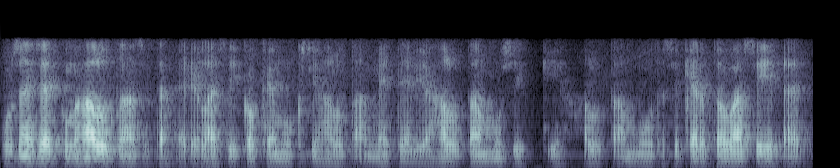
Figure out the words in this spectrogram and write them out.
Usein se, että kun me halutaan sitä erilaisia kokemuksia, halutaan meteliä, halutaan musiikkia, halutaan muuta, se kertoo vain siitä, että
